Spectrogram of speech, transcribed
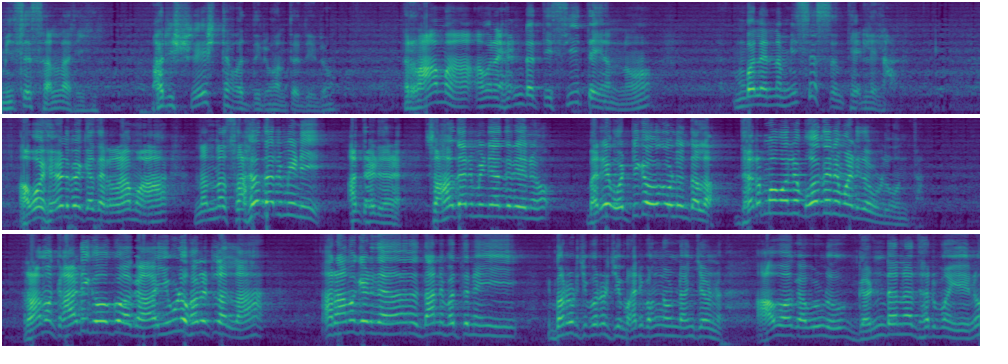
ಮಿಸ್ಸಸ್ ಅಲ್ಲ ರೀ. ಭಾರಿ ಶ್ರೇಷ್ಠವಾದಿರುವಂಥದ್ದು ಇದು. ರಾಮ ಅವನ ಹೆಂಡತಿ ಸೀತೆಯನ್ನು ಬಲೆನ್ನ ಮಿಸ್ಸಸ್ ಅಂತ ಹೇಳಲಿಲ್ಲ. ಅವ ಹೇಳಬೇಕಾದ್ರೆ, ರಾಮ, ನನ್ನ ಸಹಧರ್ಮಿಣಿ ಅಂತ ಹೇಳಿದಾನೆ. ಸಹಧರ್ಮಿಣಿ ಅಂದರೆ ಏನು? ಬರೀ ಒಟ್ಟಿಗೆ ಹೋಗೋಳು ಅಂತಲ್ಲ, ಧರ್ಮವನ್ನು ಬೋಧನೆ ಮಾಡಿದವಳು ಅಂತ. ರಾಮ ಕಾಡಿಗೆ ಹೋಗುವಾಗ ಇವಳು ಹೊರಟ್ಲಲ್ಲ, ಆ ರಾಮ ಕೇಳಿದ, ದಾನೆ ಬತ್ತನೆ ಈ ಬರುಡ್ಚಿ ಬರುಡ್ಚಿ, ಭಾರಿ ಭಂಗ ಉಂಡು ಅಂಚೆ ಉಂಡು ಆವಾಗ ಅವಳು, ಗಂಡನ ಧರ್ಮ ಏನು,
